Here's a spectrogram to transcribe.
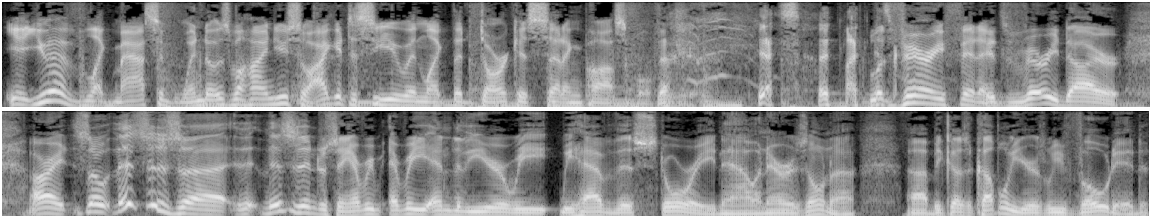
Yeah, you have like massive windows behind you, so I get to see you in like the darkest setting possible. yes, it's very fitting. It's very dire. All right, so this is uh, this is interesting. Every every end of the year, we we have this story now in Arizona uh, because a couple of years we voted.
